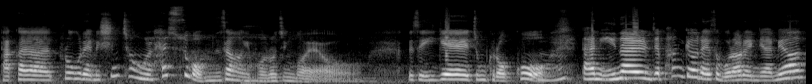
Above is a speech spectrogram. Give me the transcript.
다카 프로그램에 신청을 할 수가 없는 상황이 아. 벌어진 거예요. 그래서 이게 좀 그렇고 음. 단 이날 이제 판결에서 뭐라 그랬냐면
